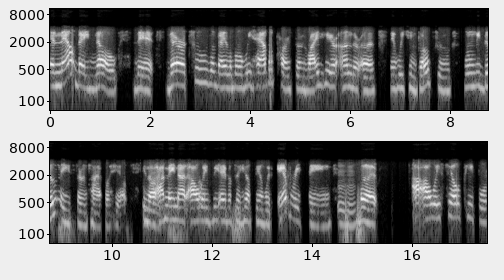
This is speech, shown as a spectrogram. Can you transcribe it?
And now they know that there are tools available. We have a person right here under us that we can go to when we do need certain type of help. You know, I may not always be able to help them with everything, mm-hmm. but I always tell people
